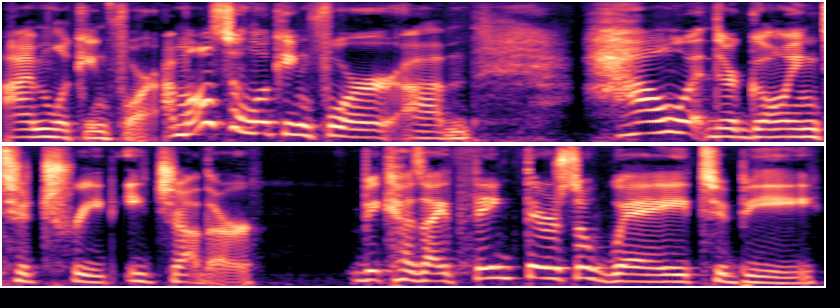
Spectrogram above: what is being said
I'm looking for. I'm also looking for um, how they're going to treat each other because I think there's a way to be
